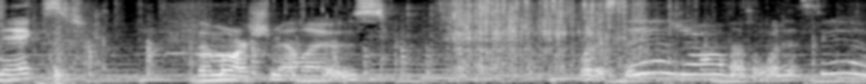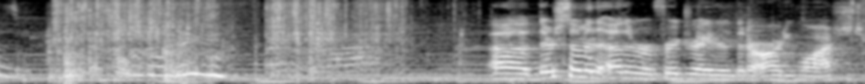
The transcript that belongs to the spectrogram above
Next, the marshmallows. That's what it says, y'all. That's what it says. That's what we're gonna do. Uh, there's some in the other refrigerator that are already washed.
